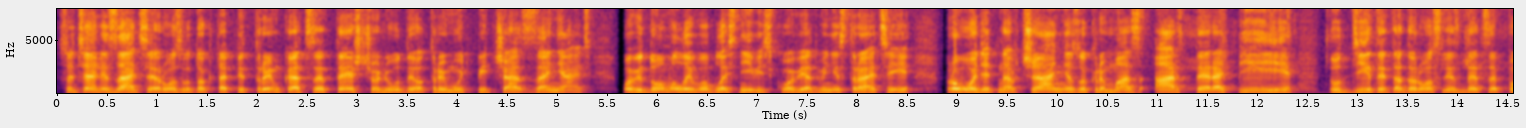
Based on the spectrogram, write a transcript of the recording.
Соціалізація, розвиток та підтримка це те, що люди отримують під час занять. Повідомили в обласній військовій адміністрації. Проводять навчання, зокрема з арт-терапії. Тут діти та дорослі з ДЦП,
